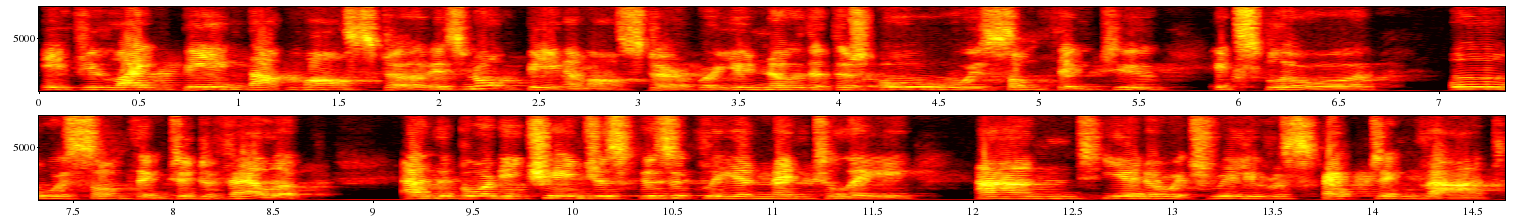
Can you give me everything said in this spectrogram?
if you like, being that master is not being a master, where you know that there's always something to explore, always something to develop, and the body changes physically and mentally. And, you know, it's really respecting that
